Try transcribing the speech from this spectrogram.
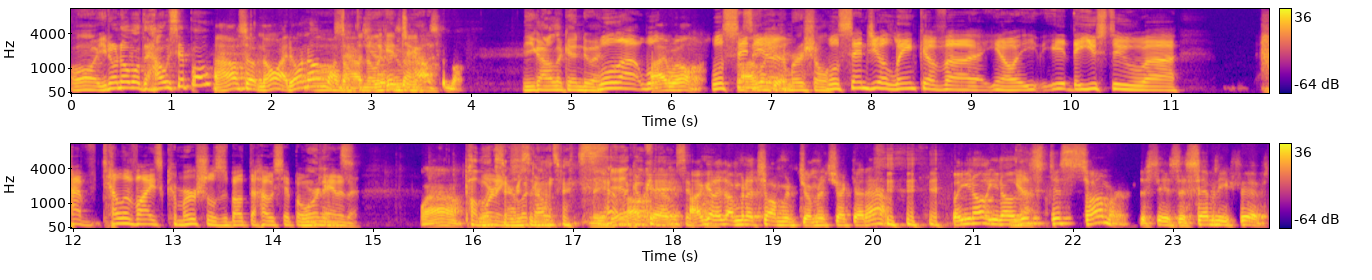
Oh, you don't know about the house hippo? The house hippo. No, I don't know about the house. to hippo. look What is the into. house hippo? You got to look into it. we'll uh we'll, I will. We'll send I'll you look at it. Commercial. We'll send you a link of uh, you know, it, they used to uh, have televised commercials about the house hippo Warnings. in Canada. Wow. public Warning. service Look out. announcements. They did. look out for the Okay. I got. I'm gonna. I'm gonna. I'm gonna check that out. but you know, you know, Yeah. this this summer, this is the 75th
